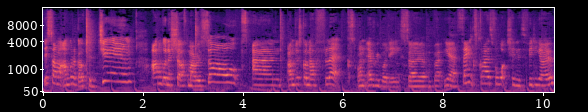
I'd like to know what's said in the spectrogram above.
this summer I'm gonna go to gym. I'm gonna show off my results and I'm just gonna flex on everybody. So, but yeah, thanks guys for watching this video.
